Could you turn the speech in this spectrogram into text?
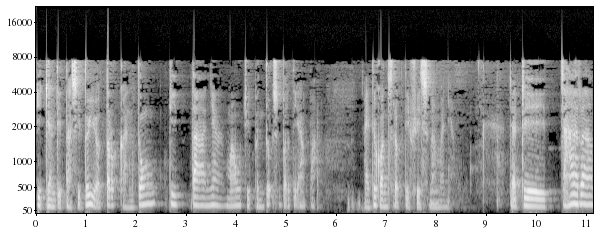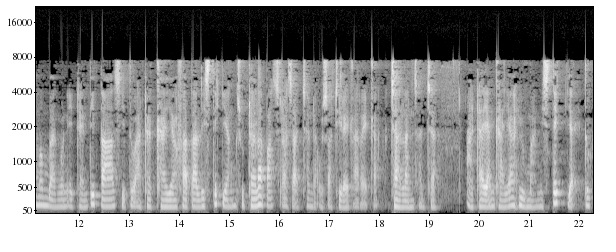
Identitas itu ya tergantung kitanya mau dibentuk seperti apa. Nah itu konstruktivis namanya. Jadi cara membangun identitas itu ada gaya fatalistik yang sudahlah pasrah saja, tidak usah direka-reka, jalan saja. Ada yang gaya humanistik, yaitu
